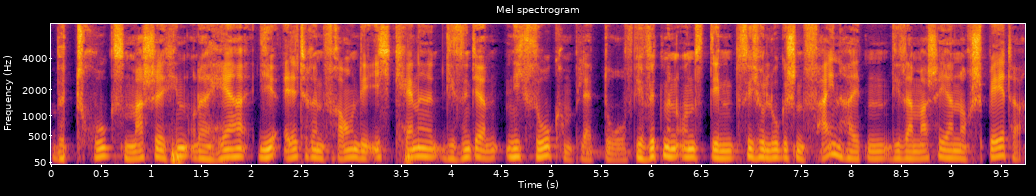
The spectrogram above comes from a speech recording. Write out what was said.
Betrugsmasche hin oder her. Die älteren Frauen, die ich kenne, die sind ja nicht so komplett doof. Wir widmen uns den psychologischen Feinheiten dieser Masche ja noch später.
